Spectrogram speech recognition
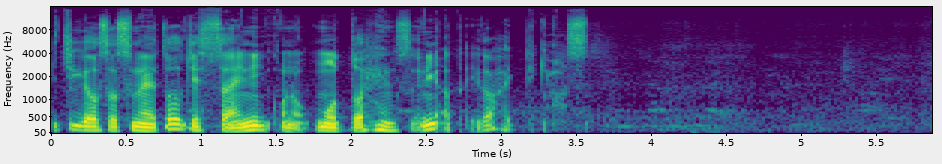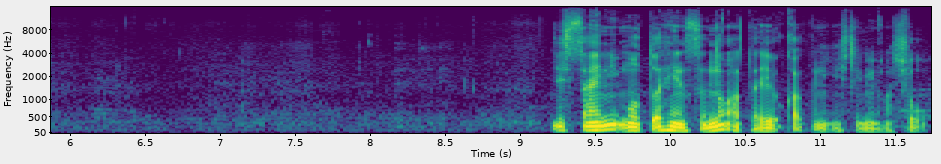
一行進めると実際にこのモッド変数に値が入ってきます。実際にモッド変数の値を確認してみましょう。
